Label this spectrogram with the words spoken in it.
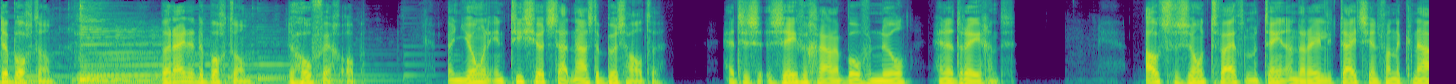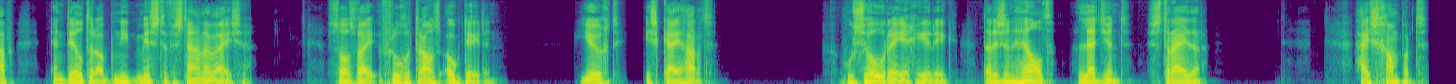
De bocht om. We rijden de bocht om, de hoofdweg op. Een jongen in t-shirt staat naast de bushalte. Het is 7 graden boven nul en het regent. Oudste zoon twijfelt meteen aan de realiteitszin van de knaap en deelt er op niet mis te verstaande wijze. Zoals wij vroeger trouwens ook deden. Jeugd is keihard. Hoezo reageer ik? Dat is een held, legend, strijder. Hij schampert.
